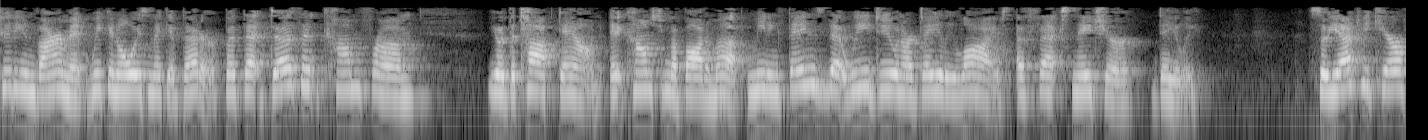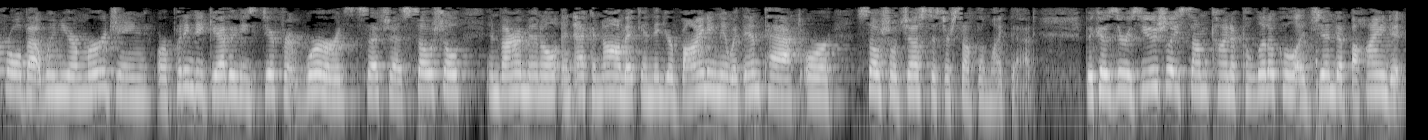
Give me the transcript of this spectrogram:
to the environment, we can always make it better. But that doesn't come from, you know, the top down. It comes from the bottom up, meaning things that we do in our daily lives affects nature daily. So you have to be careful about when you're merging or putting together these different words such as social, environmental, and economic and then you're binding them with impact or social justice or something like that. Because there's usually some kind of political agenda behind it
